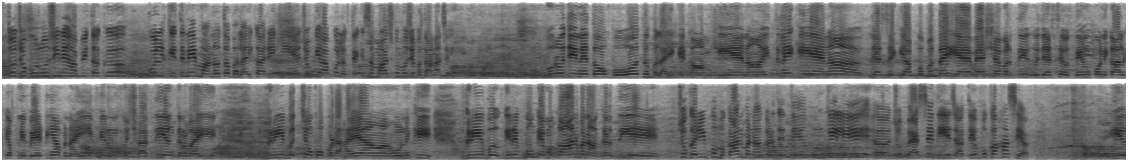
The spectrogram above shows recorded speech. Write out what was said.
तो जो गुरु जी ने अभी तक कुल कितने मानवता भलाई कार्य किए हैं जो कि आपको लगता है कि समाज को मुझे बताना चाहिए? गुरु जी ने तो बहुत भलाई के काम किए हैं ना इतने किए हैं ना जैसे कि आपको पता ही है वैश्यावर्ती जैसे होते हैं उनको निकाल के अपनी बेटियाँ बनाई फिर उनको शादियाँ करवाई गरीब बच्चों को पढ़ाया उनकी गरीब गरीबों के मकान बना कर दिए। जो गरीब को मकान बना कर देते हैं उनके लिए जो पैसे दिए जाते हैं वो कहाँ से आते हैं? ये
